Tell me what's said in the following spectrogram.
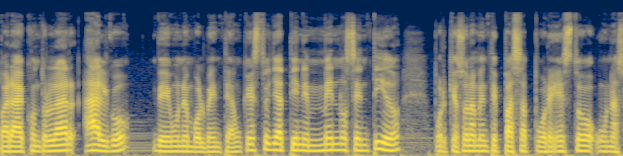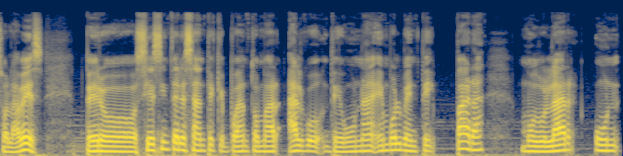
para controlar algo de un envolvente, aunque esto ya tiene menos sentido porque solamente pasa por esto una sola vez, pero sí es interesante que puedan tomar algo de una envolvente para modular un,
